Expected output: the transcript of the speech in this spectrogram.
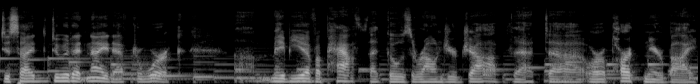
decide to do it at night after work. Um, maybe you have a path that goes around your job that, uh, or a park nearby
